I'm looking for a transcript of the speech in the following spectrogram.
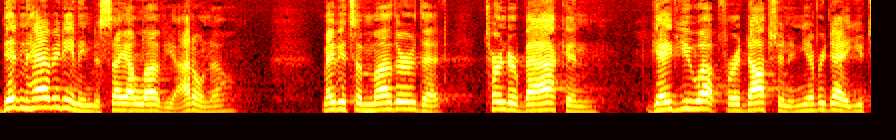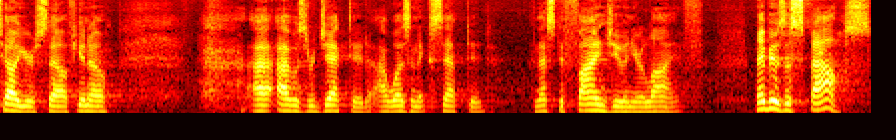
didn't have it in him to say, I love you. I don't know. Maybe it's a mother that turned her back and gave you up for adoption, and every day you tell yourself, you know, I, I was rejected, I wasn't accepted. And that's defined you in your life. Maybe it was a spouse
